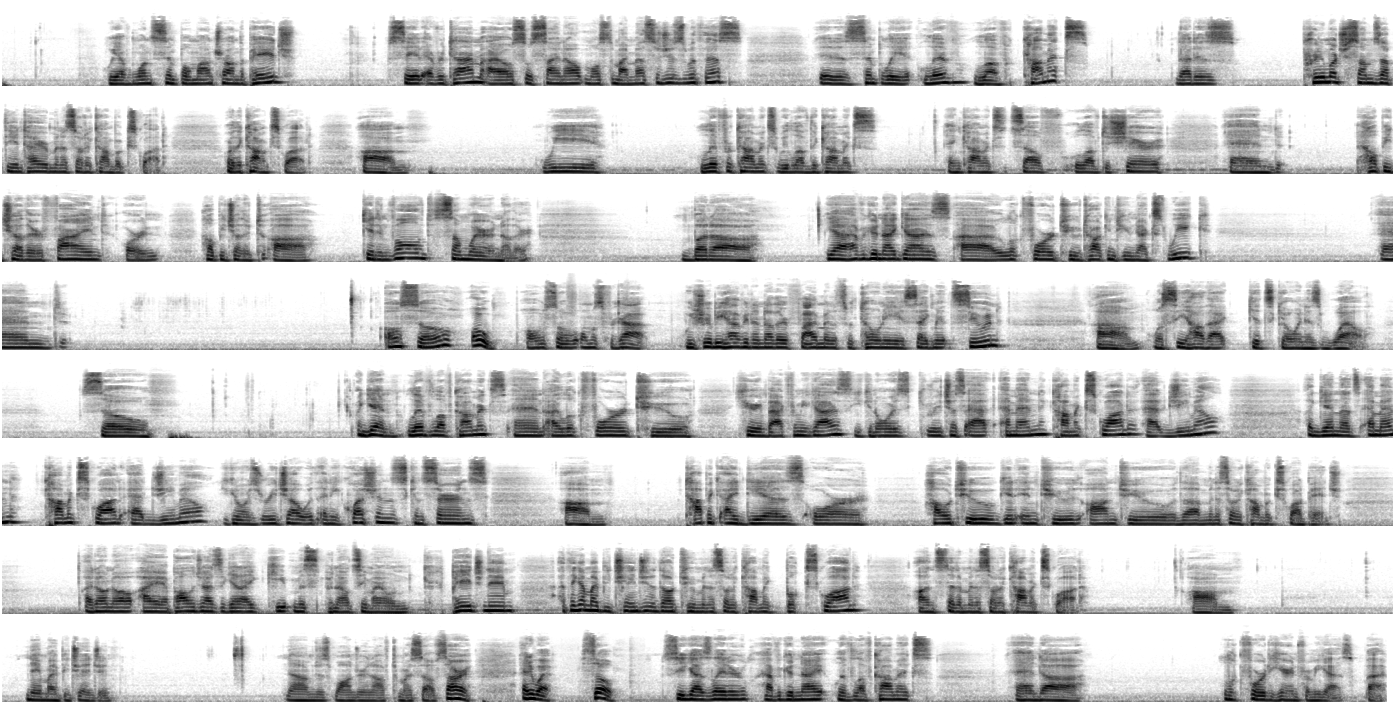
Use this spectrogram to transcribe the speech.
we have one simple mantra on the page. Say it every time. I also sign out most of my messages with this. It is simply live, love comics. That is pretty much sums up the entire Minnesota Comic Book Squad or the Comic Squad. Um, we live for comics. We love the comics and comics itself. We love to share and help each other find or help each other to uh, get involved some way or another. But uh, yeah, have a good night, guys. I uh, look forward to talking to you next week. And also, oh, also almost forgot. We should be having another five minutes with Tony segment soon. Um, we'll see how that gets going as well. So, again, live, love comics, and I look forward to hearing back from you guys. You can always reach us at mn comic squad at gmail. Again, that's mn comic squad at gmail. You can always reach out with any questions, concerns, um, topic ideas, or how to get into onto the Minnesota Comic Book Squad page. I don't know. I apologize again. I keep mispronouncing my own page name. I think I might be changing it though to Minnesota Comic Book Squad uh, instead of Minnesota Comic Squad. Um, name might be changing. Now I'm just wandering off to myself. Sorry. Anyway, so see you guys later. Have a good night. Live Love Comics. And uh, look forward to hearing from you guys. Bye.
